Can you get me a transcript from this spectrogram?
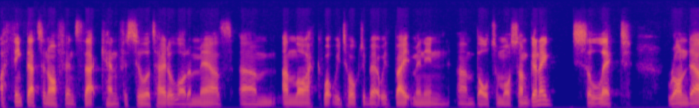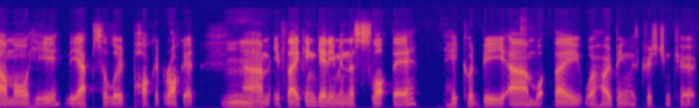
I think that's an offense that can facilitate a lot of mouths, um, unlike what we talked about with Bateman in um, Baltimore. So I'm going to select Rondale Moore here, the absolute pocket rocket. Mm. Um, if they can get him in the slot there, he could be um, what they were hoping with Christian Kirk.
